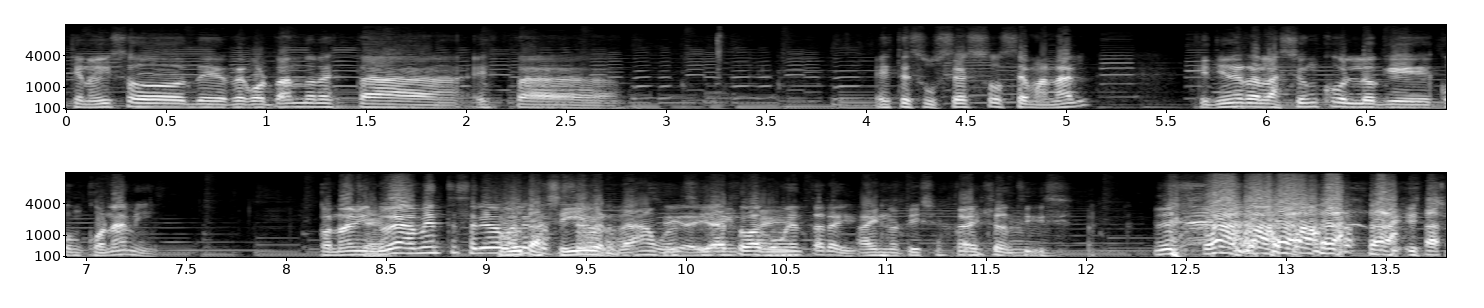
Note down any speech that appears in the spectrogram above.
que nos hizo de recordándonos esta, esta, este suceso semanal que tiene relación con lo que, con Konami. Konami nuevamente salió la Puta, palestra sí, esta verdad, weón. Sí, sí, ya hay- te voy a hay- comentar ahí. Hay noticias. Hay noticias.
